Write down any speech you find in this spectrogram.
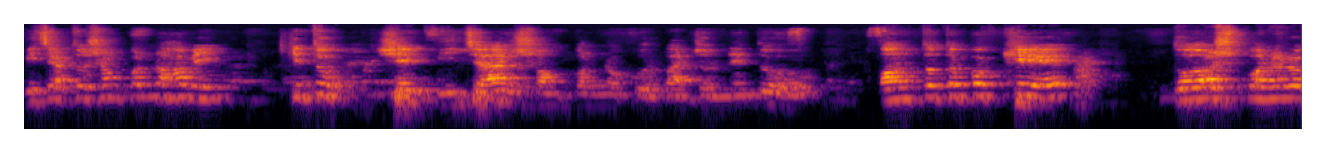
বিচার তো সম্পন্ন হবেই। কিন্তু সে বিচার সম্পন্ন করবার জন্য তো অন্তত পক্ষে দশ, পনেরো,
